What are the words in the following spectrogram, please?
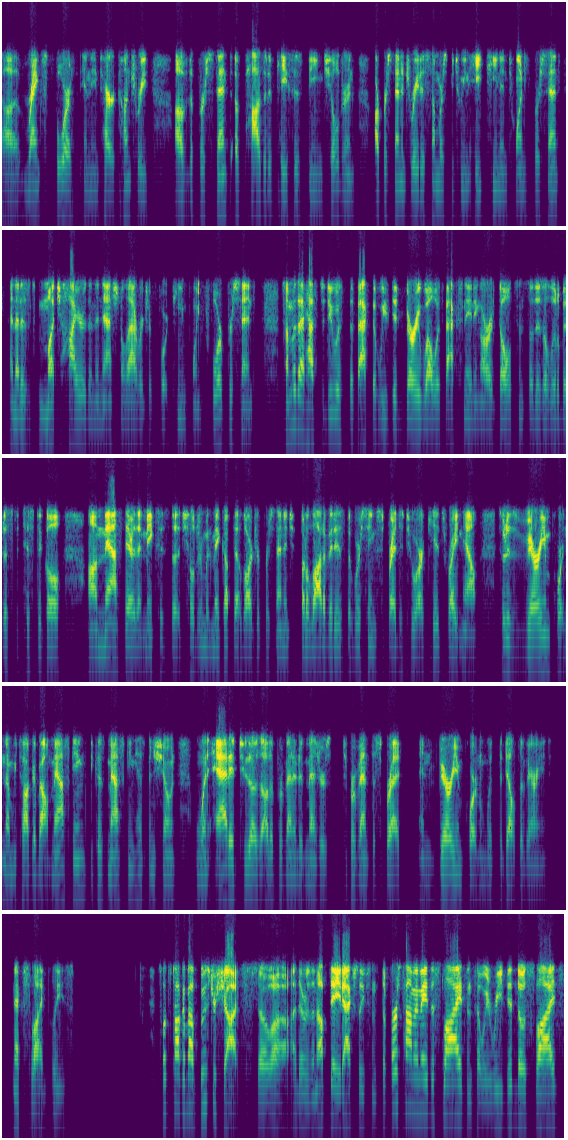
uh, ranks fourth in the entire country of the percent of positive cases being children. Our percentage rate is somewhere between 18 and 20 percent, and that is much higher than the national average of 14.4 percent. Some of that has to do with the fact that we did very well with vaccinating our adults, and so there's a little bit of statistical um, math there that makes it so that children would make up that larger percentage. But a lot of it is that we're seeing spread to our kids right now. So it is very important that we talk about masking because masking has been shown when added to those other preventative measures to prevent the spread, and very important with the Delta variant. Next slide, please. So let's talk about booster shots. So uh, there was an update actually since the first time I made the slides, and so we redid those slides.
